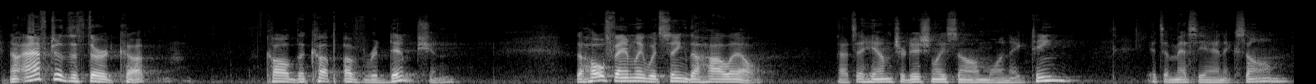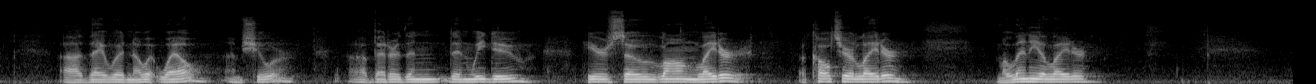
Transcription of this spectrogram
Now, after the third cup, called the cup of redemption, the whole family would sing the Hallel. That's a hymn, traditionally Psalm 118. It's a messianic psalm. Uh, they would know it well, I'm sure, uh, better than, than we do here so long later, a culture later, millennia later.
